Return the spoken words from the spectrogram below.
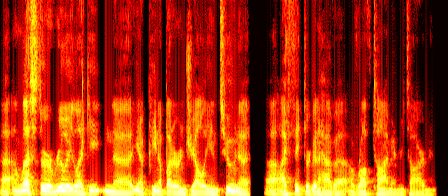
uh, unless they're really like eating, uh, you know, peanut butter and jelly and tuna, uh, I think they're going to have a, a rough time in retirement.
